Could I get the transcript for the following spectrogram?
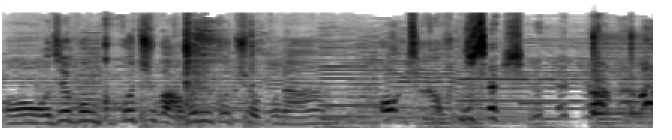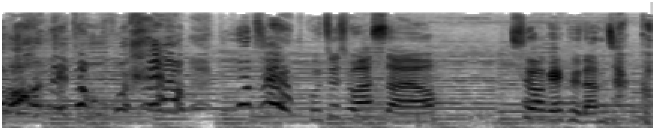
어 어제 본 그 고추가 아버님 고추였구나. 어 잠깐만 잠시만. 고추 좋았어요. 추억의 그 남자 거.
